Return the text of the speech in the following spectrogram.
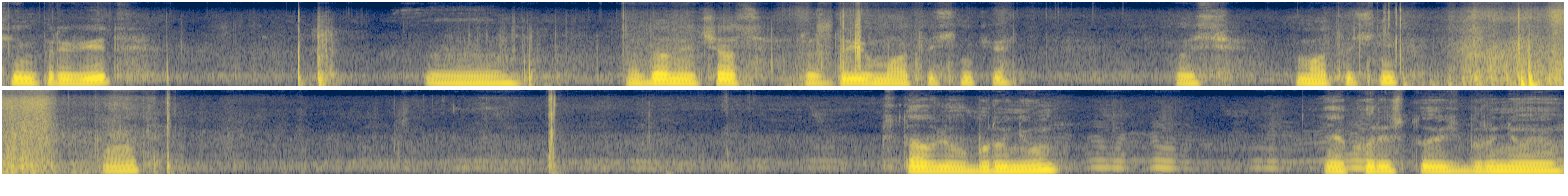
Всім привіт! Е, На даний час роздаю маточники. Ось маточник. От. Ставлю в броню. Я користуюсь броньою,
